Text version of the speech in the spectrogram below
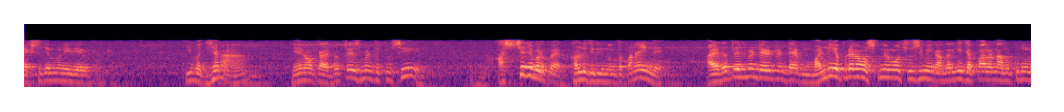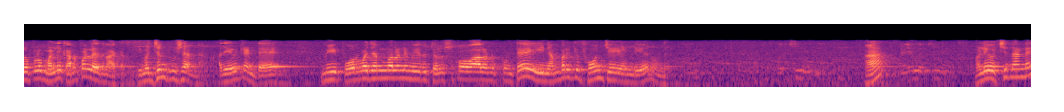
నెక్స్ట్ జన్మ నీదేమిటి అంటాడు. ఈ మధ్యన నేను ఒక అడ్వర్టైజ్మెంట్ చూసి ఆశ్చర్యపడిపోయాను. కళ్ళు తిరిగినంత పని అయింది ఆ అడ్వర్టైజ్మెంట్ ఏమిటంటే మళ్ళీ ఎప్పుడైనా వస్తుందేమో చూసి మీకు అందరికీ చెప్పాలని అనుకునే లోపల మళ్ళీ కనపడలేదు నాకు అది. ఈ మధ్యన చూశాను నేను. అదేమిటంటే మీ పూర్వజన్మలని మీరు తెలుసుకోవాలనుకుంటే ఈ నెంబర్కి ఫోన్ చేయండి అని ఉంది? మళ్ళీ వచ్చిందండి?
